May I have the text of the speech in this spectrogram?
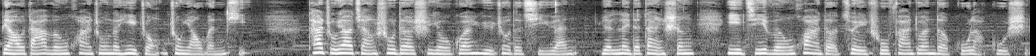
表达文化中的一种重要文体，它主要讲述的是有关宇宙的起源、人类的诞生以及文化的最初发端的古老故事。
